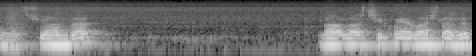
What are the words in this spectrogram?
Evet şu anda lavlar çıkmaya başladı.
